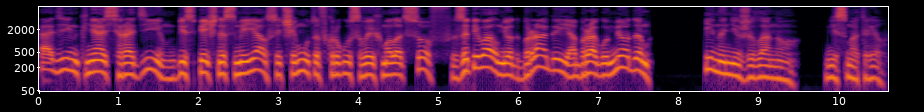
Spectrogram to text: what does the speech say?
Один князь Радим беспечно смеялся чему-то в кругу своих молодцов, запивал мед брагой, а брагу медом, и на нежелану не смотрел.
